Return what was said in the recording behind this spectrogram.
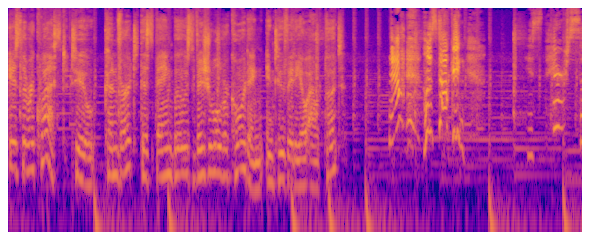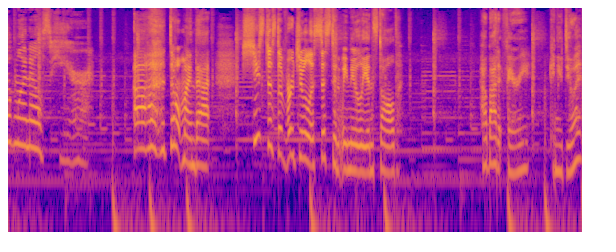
Is the request to convert this Bangboo's visual recording into video output? Who's talking? Is there someone else here? Uh, don't mind that. She's just a virtual assistant we newly installed. How about it, Fairy? Can you do it?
